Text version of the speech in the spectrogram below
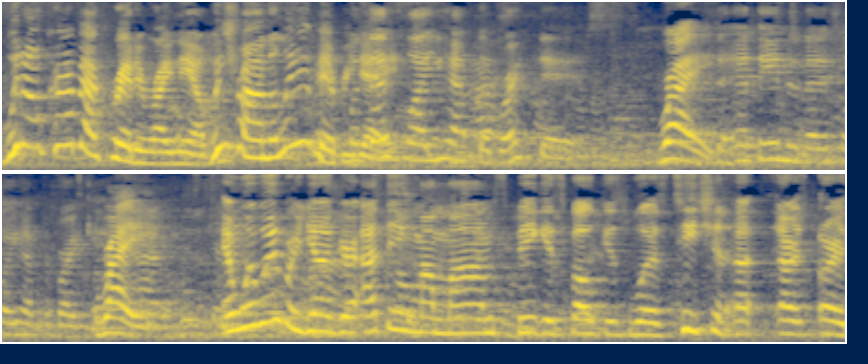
we don't care about credit right now. We're trying to live every But day. that's why you have to break that. Right. At the end of the day, that's why you have to break it. Right. And when we were younger, I think my mom's biggest focus was teaching uh, or, or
